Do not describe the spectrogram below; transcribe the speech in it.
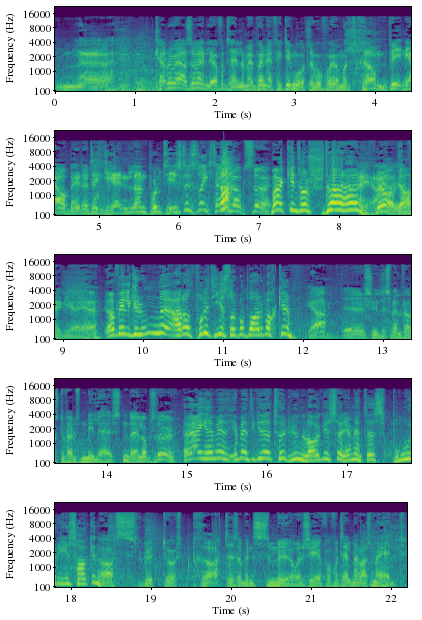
Kan du være så vennlig å fortelle meg på en effektiv måte hvorfor jeg må trampe inn i arbeidet til Grenland politidistrikt? Lobster? Macintosh, du er her! Ja, ja, selvfølgelig er jeg her. Ja, vel, Grunnen er at politiet står på bar bakke. Ja, det skyldes vel først og fremst den milde hesten, det, Lobster. Jeg, jeg, men, jeg mente ikke det tørre underlaget, sør. Jeg mente spor i saken. Å, slutt å prate som en smøresjef og fortell meg hva som har hendt.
